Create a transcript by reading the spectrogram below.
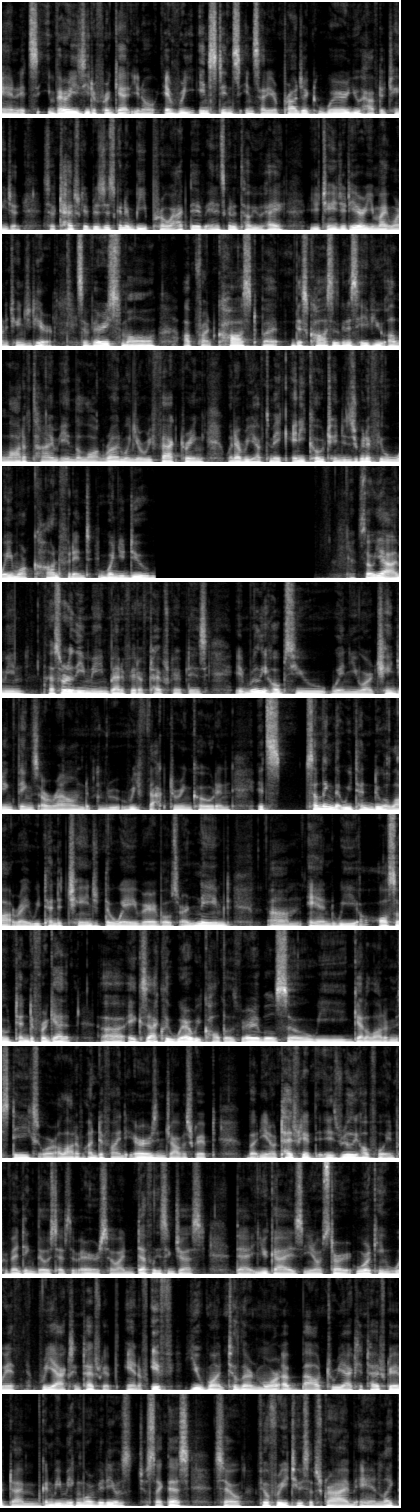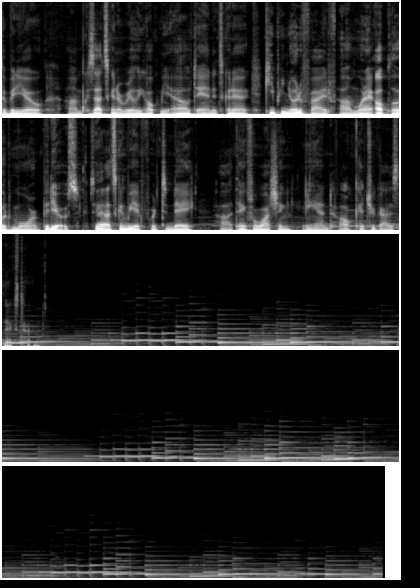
and it's very easy to forget you know every instance inside of your project where you have to change it. So typescript is just going to be proactive and it's going to tell you hey you change it here you might want to change it here. It's a very small upfront cost but this cost is going to save you a lot of time in the long run when you're refactoring. Whenever you have to make any code changes you're going to feel way more confident when you do so yeah, I mean, that's sort of the main benefit of TypeScript is it really helps you when you are changing things around, refactoring code, and it's something that we tend to do a lot, right? We tend to change the way variables are named, um, and we also tend to forget uh, exactly where we call those variables. So we get a lot of mistakes or a lot of undefined errors in javascript. But you know typescript is really helpful in preventing those types of errors. So i definitely suggest that you guys you know start working with react and typescript. And if you want to learn more about react and typescript i'm going to be making more videos just like this. So feel free to subscribe and like the video because um, that's going to really help me out and it's going to keep you notified um, when i upload more videos. So yeah that's going to be it for today. Uh, thanks for watching and i'll catch you guys next time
